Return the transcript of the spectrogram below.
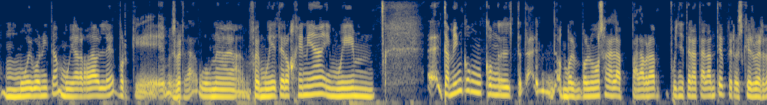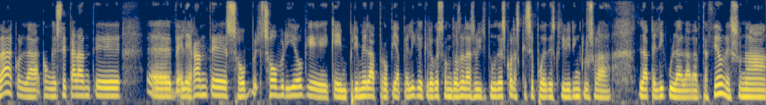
muy bonita, muy agradable, porque es verdad, una, fue muy heterogénea y muy... eh, También con, con el. vol- Volvemos a la palabra puñetera talante, pero es que es verdad, con, la, con ese talante eh, elegante, sob- sobrio que, imprime la propia peli, que creo que son dos de las virtudes con las que se puede describir incluso la, la película, la adaptación. Es una.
